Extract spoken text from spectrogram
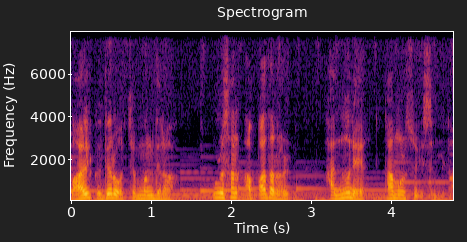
말 그대로 전망대라 울산 앞바다를 한눈에 담을 수 있습니다.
